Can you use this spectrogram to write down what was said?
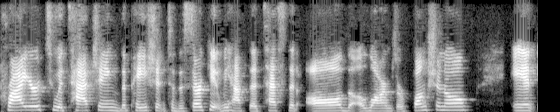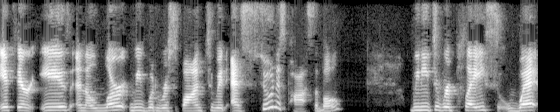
Prior to attaching the patient to the circuit, we have to test that all the alarms are functional. And if there is an alert, we would respond to it as soon as possible. We need to replace wet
